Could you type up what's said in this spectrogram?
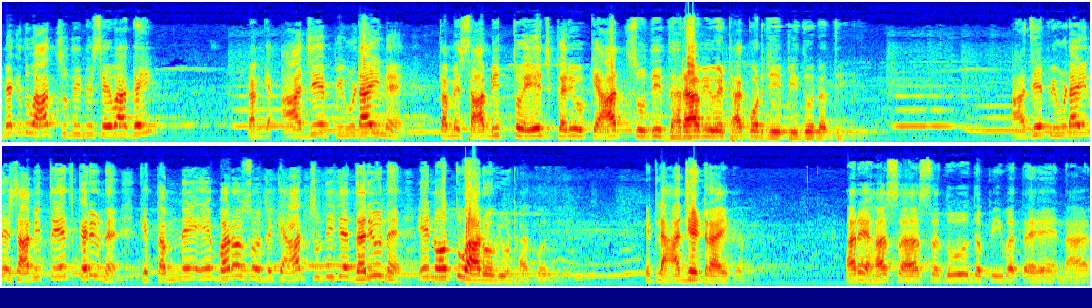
મેં કીધું આજ સુધીની સેવા ગઈ. કારણ કે આજે પીવડાઈને તમે સાબિત તો એ જ કર્યું કે આજ સુધી ધરાવ્યું એ ઠાકોરજી પીધું નથી. આજે પીવડાઈને સાબિત તો એ જ કર્યું ને કે તમને એ ભરોસો છે કે આજ સુધી જે ધર્યું ને એ નહોતું આરોગ્યું ઠાકોરજી એટલે આજે ટ્રાય કરો. અરે હસ હસ દૂધ પીવત હે નાથ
